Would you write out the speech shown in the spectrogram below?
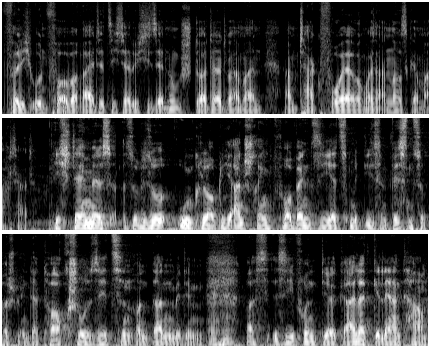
völlig unvorbereitet sich da durch die Sendung stottert, weil man am Tag vorher irgendwas anderes gemacht hat. Ich stelle mir das sowieso unglaublich anstrengend vor, wenn Sie jetzt mit diesem Wissen zum Beispiel in der Talkshow sitzen und dann mit dem, mhm. was Sie von Dirk Eilert gelernt haben.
